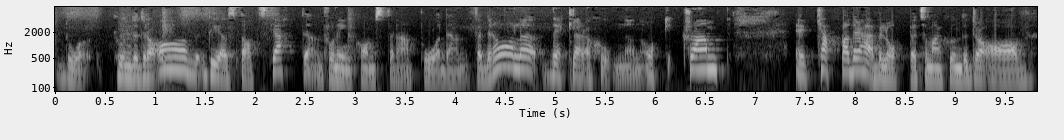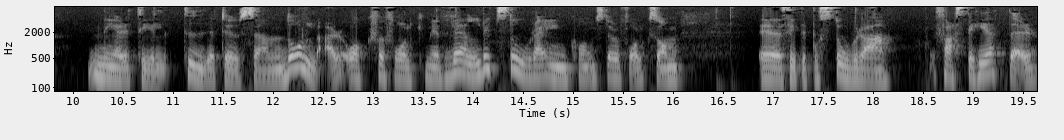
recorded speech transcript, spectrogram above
då kunde dra av delstatsskatten från inkomsterna på den federala deklarationen. Och Trump eh, kappade det här beloppet som man kunde dra av ner till 10 000 dollar. Och för folk med väldigt stora inkomster och folk som eh, sitter på stora fastigheter,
